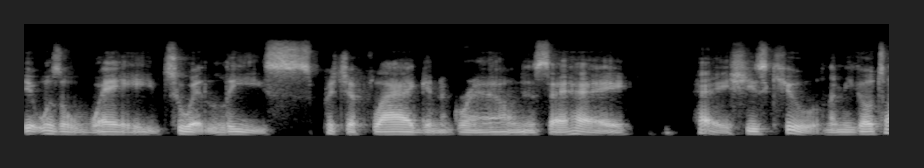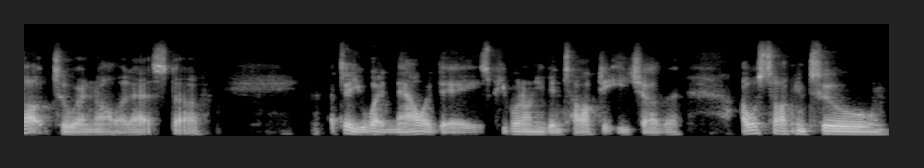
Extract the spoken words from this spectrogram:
it was a way to at least put your flag in the ground and say, hey, hey, she's cute. Let me go talk to her and all of that stuff. I tell you what, nowadays people don't even talk to each other. I was talking to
